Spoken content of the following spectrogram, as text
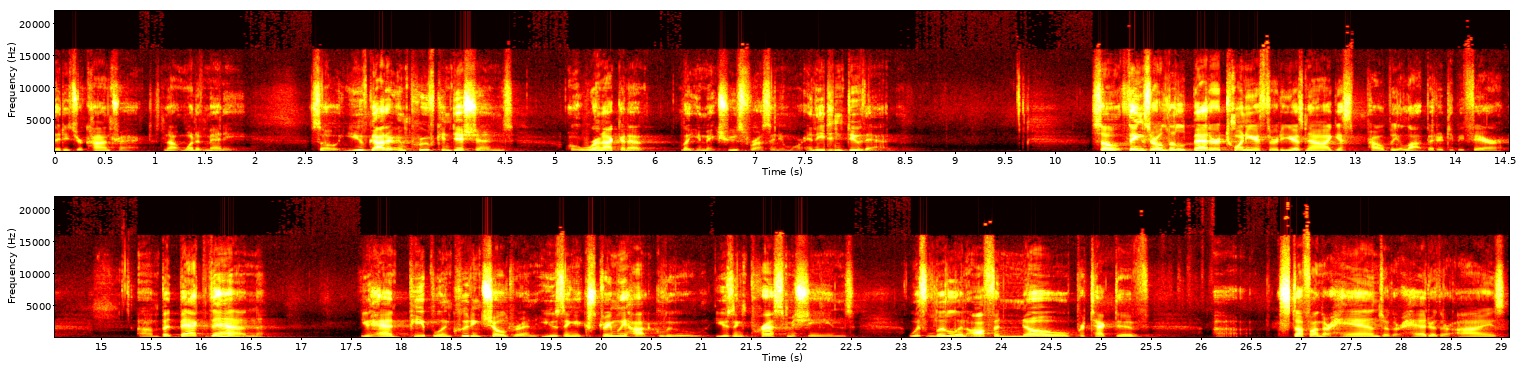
that is your contract, it's not one of many. So you've got to improve conditions or we're not going to let you make shoes for us anymore. And they didn't do that. So things are a little better 20 or 30 years now, I guess probably a lot better to be fair. Um, but back then, you had people, including children, using extremely hot glue, using press machines with little and often no protective uh, stuff on their hands or their head or their eyes.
